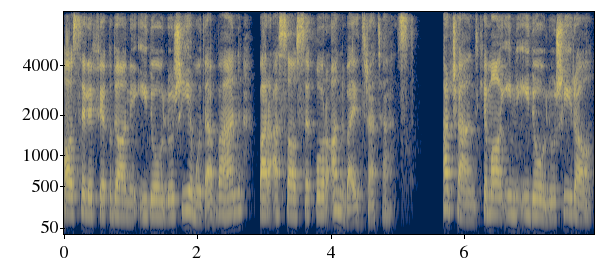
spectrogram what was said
حاصل فقدان ایدئولوژی مدون بر اساس قرآن و اطرت است. هرچند که ما این ایدئولوژی را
